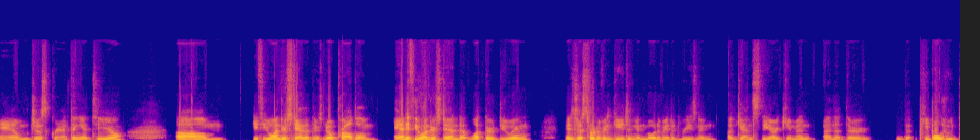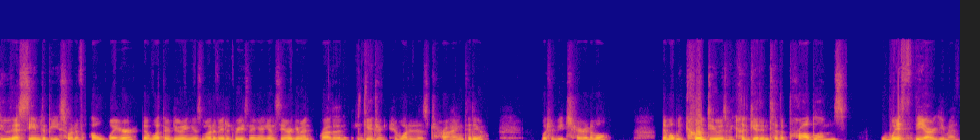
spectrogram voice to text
am just granting it to you. Um, if you understand that there's no problem, and if you understand that what they're doing is just sort of engaging in motivated reasoning against the argument, and that they're that people who do this seem to be sort of aware that what they're doing is motivated reasoning against the argument rather than engaging in what it is trying to do, which would be charitable. Then what we could do is we could get into the problems with the argument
